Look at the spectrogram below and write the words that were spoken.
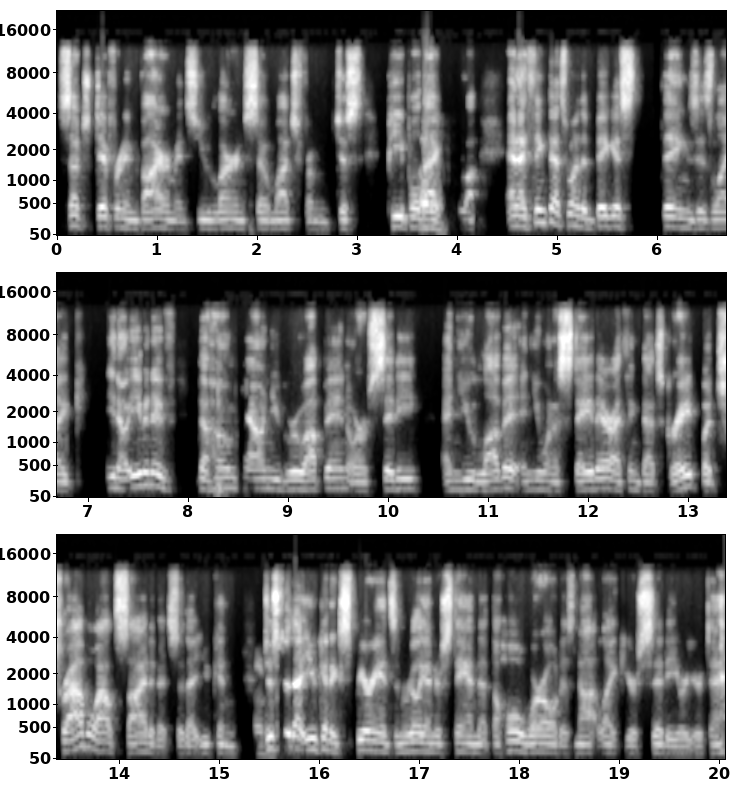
Such different environments. You learn so much from just people oh. that. And I think that's one of the biggest things is like you know even if the hometown you grew up in or city and you love it and you want to stay there, I think that's great. But travel outside of it so that you can totally. just so that you can experience and really understand that the whole world is not like your city or your town.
